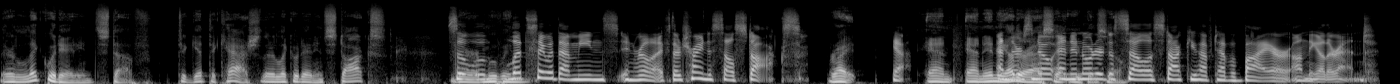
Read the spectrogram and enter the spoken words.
They're liquidating stuff to get to cash. They're liquidating stocks. So let's say what that means in real life. They're trying to sell stocks. Right. Yeah. And and any and other there's no and in order to sell. a stock you have to have a buyer on the other end.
